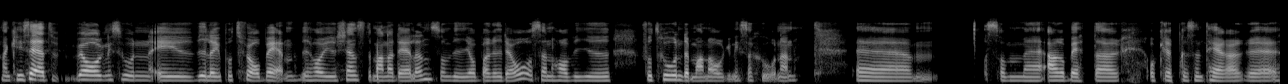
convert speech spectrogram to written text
man kan ju säga att vår organisation är ju, vilar ju på två ben. Vi har ju tjänstemannadelen som vi jobbar i då och sen har vi ju förtroendemannaorganisationen eh, som arbetar och representerar eh,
